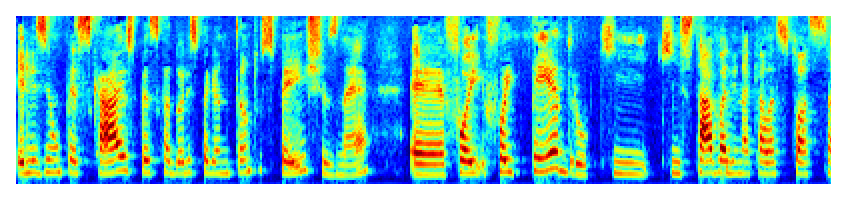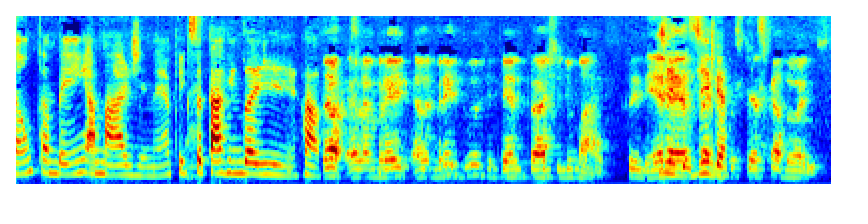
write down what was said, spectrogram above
eles iam pescar e os pescadores pegando tantos peixes, né? É, foi, foi Pedro que, que estava ali naquela situação também à margem, né? O que, que você está rindo aí, Rafa? Não, eu lembrei, eu lembrei duas de Pedro que eu acho demais. Primeiro diga, é essa diga. dos pescadores.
